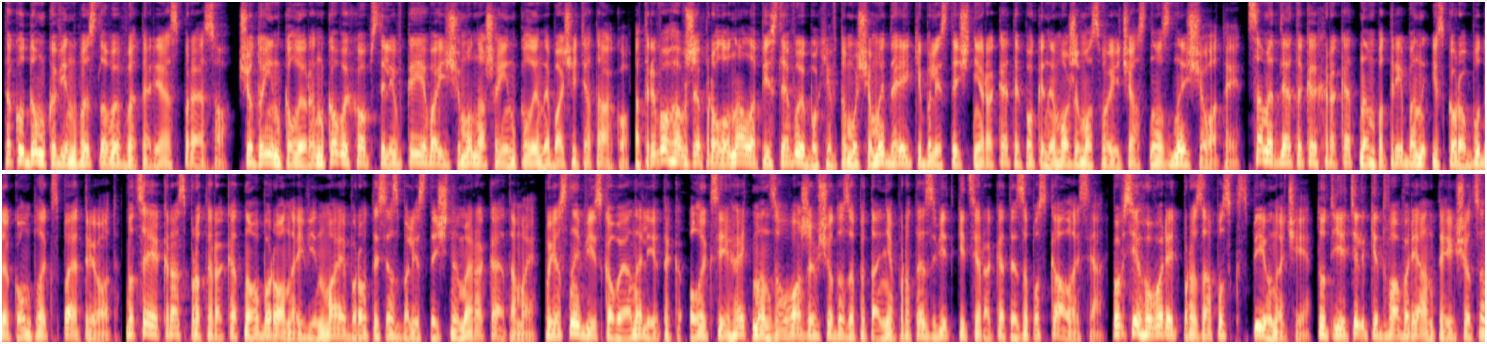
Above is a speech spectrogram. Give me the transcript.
Таку думку він висловив в етері Еспресо щодо інколи ранкових обстрілів Києва і чому наша інколи не бачить атаку. А тривога вже пролунала після вибухів, тому що ми деякі балістичні ракети поки не можемо своєчасно знищувати. Саме для таких ракет нам потрібен і скоро буде комплекс Петріот, бо це якраз протиракетна оборона, і він має боротися з балістичними ракетами. Пояснив військовий аналітик. Олексій Гетьман зауважив щодо запитання про те, звідки ці ракети запускалися. Бо всі говорять про запуск з півночі. Тут є тільки два варіанти. Якщо це,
